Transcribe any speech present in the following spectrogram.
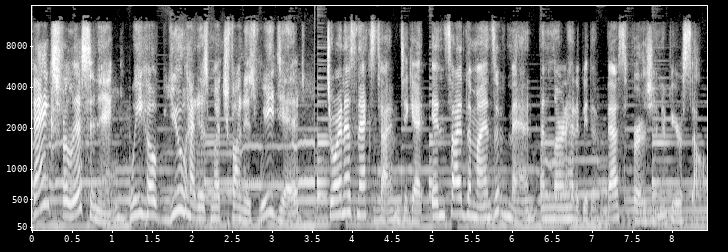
Thanks for listening. We hope you had as much fun as we did. Join us next time to get inside the minds of men and learn how to be the best version of yourself.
